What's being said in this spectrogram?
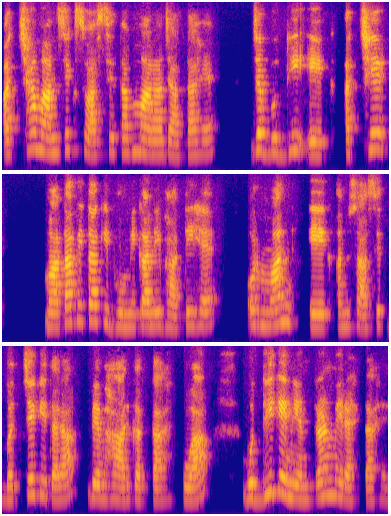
अच्छा मानसिक स्वास्थ्य तब माना जाता है जब बुद्धि एक अच्छे माता पिता की भूमिका निभाती है और मन एक अनुशासित बच्चे की तरह व्यवहार करता हुआ बुद्धि के नियंत्रण में रहता है।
